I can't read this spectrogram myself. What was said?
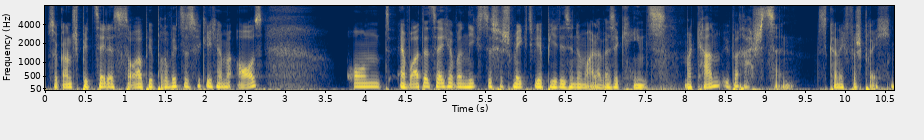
so ganz spezielles Sauerbier, probiert es wirklich einmal aus und erwartet euch aber nichts, das so schmeckt wie ein Bier, das ihr normalerweise kennt. Man kann überrascht sein. Das kann ich versprechen.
